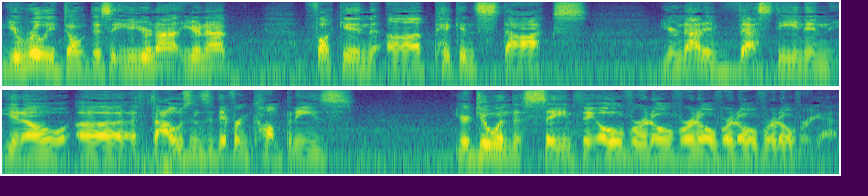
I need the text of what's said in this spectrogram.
You really don't. This you're not you're not fucking uh, picking stocks. You're not investing in you know uh, thousands of different companies. You're doing the same thing over and over and over and over and over again.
